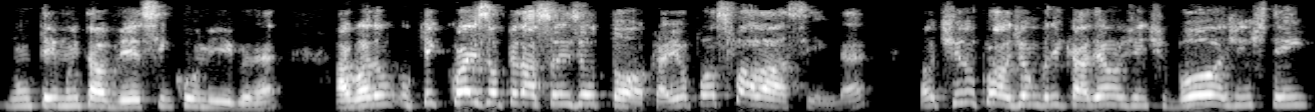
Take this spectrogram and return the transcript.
não tem muito a ver assim comigo, né? Agora, o que, quais operações eu toco? Aí eu posso falar assim, né? Então, tiro o Claudião Brincalhão, gente boa, a gente tem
